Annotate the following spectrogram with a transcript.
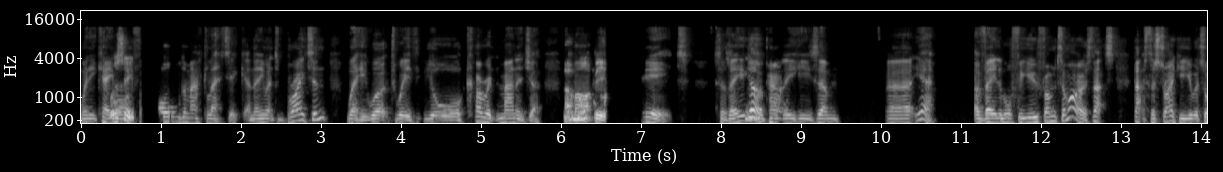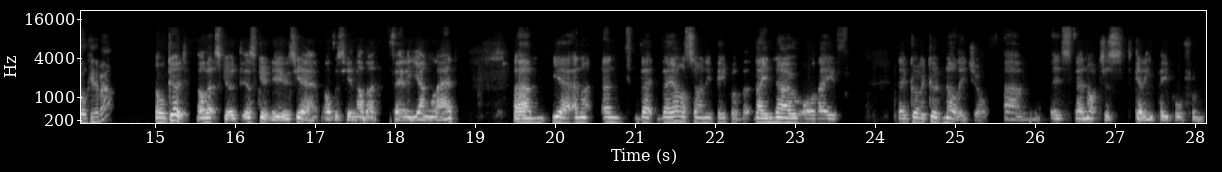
when he came on he? Oldham Athletic, and then he went to Brighton where he worked with your current manager, that Mark Beard. So there you go. Hmm. Apparently he's um uh yeah available for you from tomorrow. So that's that's the striker you were talking about. Oh, good. Oh, that's good. That's good news. Yeah, obviously another fairly young lad. Um, yeah, and and they, they are signing people that they know or they've they've got a good knowledge of. Um, it's they're not just getting people from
